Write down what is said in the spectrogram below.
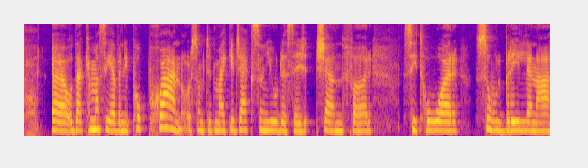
ja. Eh, och där kan man se även i popstjärnor som typ Michael Jackson gjorde sig känd för sitt hår, solbrillorna,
